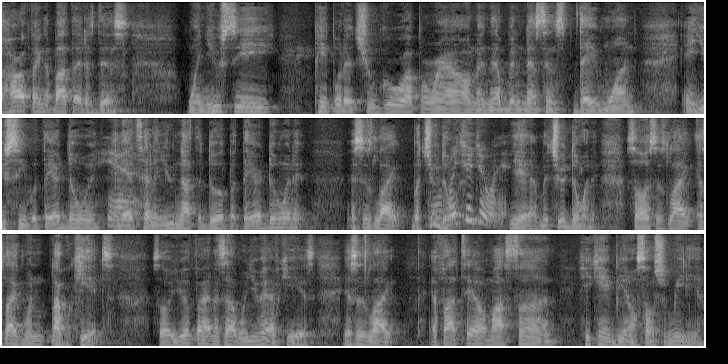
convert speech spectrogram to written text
the hard thing about that is this: when you see people that you grew up around and they've been there since day one, and you see what they're doing, and they're telling you not to do it, but they're doing it. It's just like, but you doing it. but you doing it. Yeah, but you doing it. So it's just like it's like when like with kids. So you'll find this out when you have kids. It's just like if I tell my son he can't be on social media,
